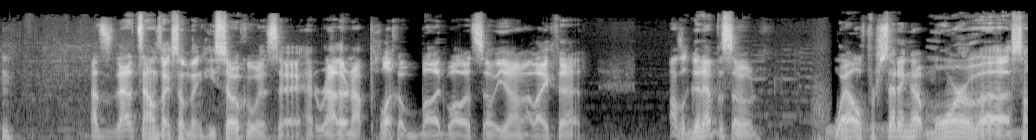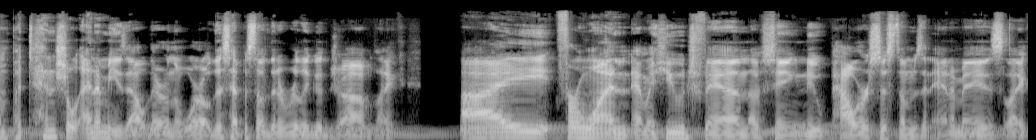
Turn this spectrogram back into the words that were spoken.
That's, that sounds like something Hisoka would say. I'd rather not pluck a bud while it's so young. I like that. That was a good episode. Well, for setting up more of uh, some potential enemies out there in the world, this episode did a really good job. Like, I, for one, am a huge fan of seeing new power systems in animes. Like,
